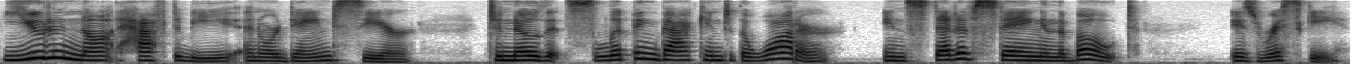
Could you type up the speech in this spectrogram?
You do not have to be an ordained seer to know that slipping back into the water instead of staying in the boat is risky.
